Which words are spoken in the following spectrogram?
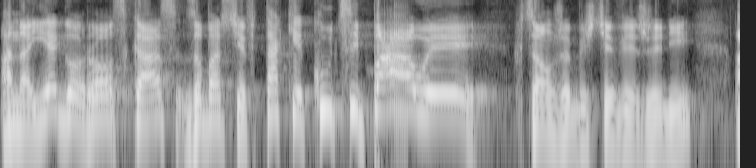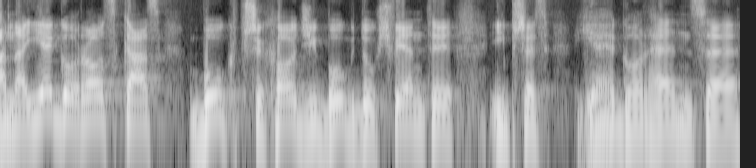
a na jego rozkaz, zobaczcie, w takie kucypały chcą, żebyście wierzyli, a na jego rozkaz Bóg przychodzi, Bóg Duch Święty i przez jego ręce,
